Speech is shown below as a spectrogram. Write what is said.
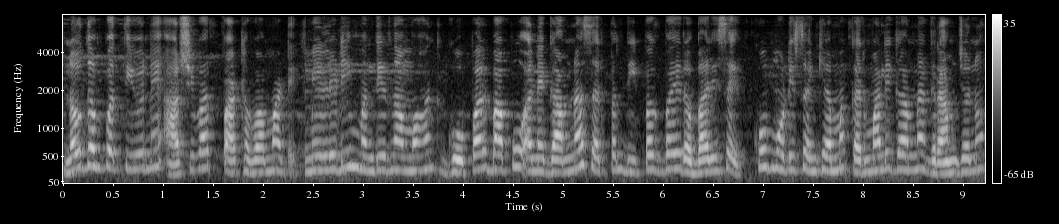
નવ દંપતીઓને આશીર્વાદ પાઠવવા માટે મેલડી મંદિરના મહંત ગોપાલ બાપુ અને ગામના સરપંચ દીપકભાઈ રબારી સહિત ખૂબ મોટી સંખ્યામાં કરમાલી ગામના ગ્રામજનો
